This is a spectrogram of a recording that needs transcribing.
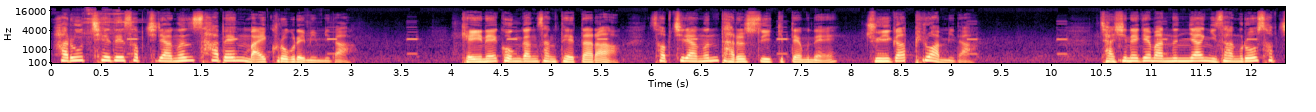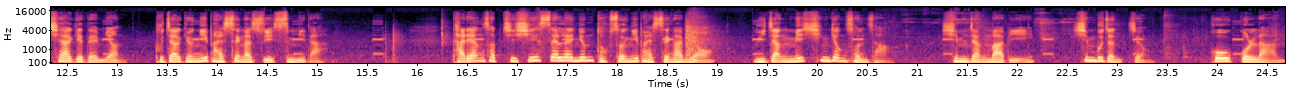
하루 최대 섭취량은 400 마이크로그램입니다. 개인의 건강 상태에 따라 섭취량은 다를 수 있기 때문에 주의가 필요합니다. 자신에게 맞는 양 이상으로 섭취하게 되면 부작용이 발생할 수 있습니다. 다량 섭취 시 셀레늄 독성이 발생하며 위장 및 신경 손상, 심장마비, 신부전증, 호흡곤란,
